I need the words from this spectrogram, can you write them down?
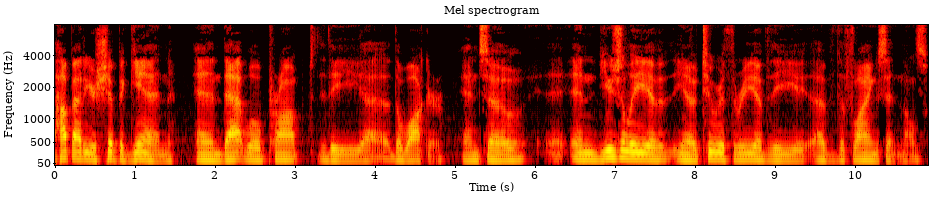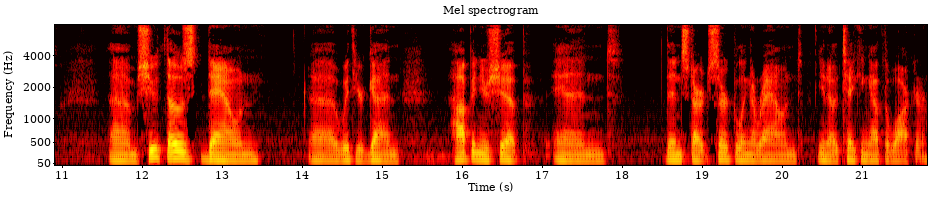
hop out of your ship again, and that will prompt the uh, the walker. And so, and usually, uh, you know, two or three of the of the flying sentinels Um, shoot those down uh, with your gun, hop in your ship, and then start circling around. You know, taking out the walker.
